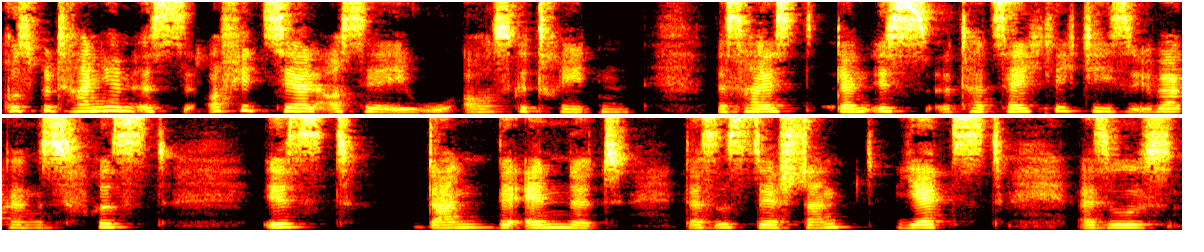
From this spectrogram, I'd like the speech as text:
Großbritannien ist offiziell aus der EU ausgetreten. Das heißt, dann ist tatsächlich diese Übergangsfrist ist dann beendet. Das ist der Stand jetzt. Also es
